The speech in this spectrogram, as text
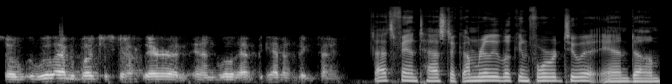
So we'll have a bunch of stuff there and, and we'll have be having a big time. That's fantastic. I'm really looking forward to it, and um,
